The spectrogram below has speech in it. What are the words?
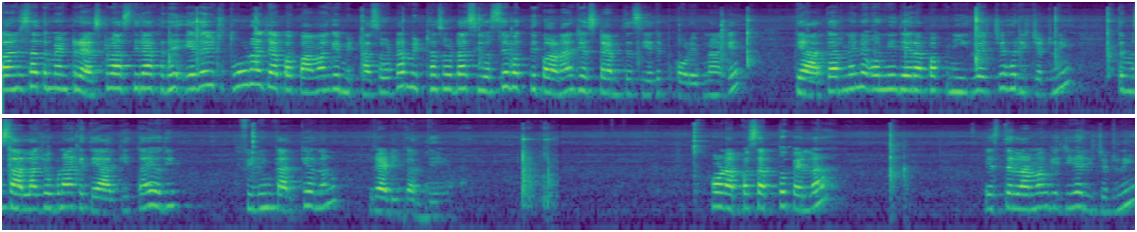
5-7 ਮਿੰਟ ਰੈਸਟ ਵਾਸਤੇ ਰੱਖਦੇ। ਇਹਦੇ ਵਿੱਚ ਥੋੜਾ ਜਿਹਾ ਆਪਾਂ ਪਾਵਾਂਗੇ ਮਿੱਠਾ ਸੋਡਾ। ਮਿੱਠਾ ਸੋਡਾ ਅਸੀਂ ਉਸੇ ਵਕਤ ਹੀ ਪਾਣਾ ਜਿਸ ਟਾਈਮ ਤੇ ਅਸੀਂ ਇਹਦੇ ਪਕੌੜੇ ਬਣਾ ਕੇ ਤਿਆਰ ਕਰਨੇ ਨੇ। ਉਨੀ ਦੇਰ ਆਪਾਂ ਪਨੀਰ ਵਿੱਚ ਹਰੀ ਚਟਨੀ ਤੇ ਮਸਾਲਾ ਜੋ ਬਣਾ ਕੇ ਤਿਆਰ ਕੀਤਾ ਹੈ, ਉਹਦੀ ਫਿਲਿੰਗ ਕਰਕੇ ਉਹਨਾਂ ਨੂੰ ਰੈਡੀ ਕਰਦੇ ਹਾਂ। ਹੁਣ ਆਪਾਂ ਸਭ ਤੋਂ ਪਹਿਲਾਂ ਇਸ ਤੇ ਲਾਵਾਂਗੇ ਜੀ ਹਰੀ ਚਟਨੀ।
